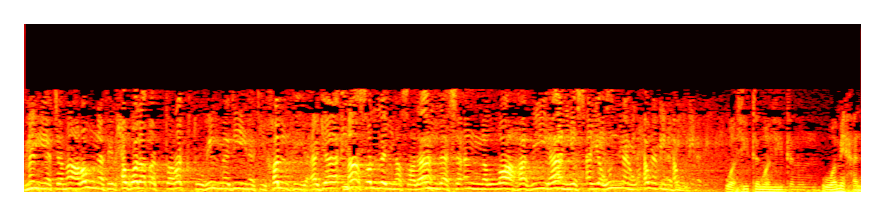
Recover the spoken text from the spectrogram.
من يتمارون في الحوض. ولقد تركت في المدينة خلفي عجائب. ما صلينا صلاة إلا سألنا الله فيها أن يسقيهن من حوض نبيه. وفتن ومحن.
